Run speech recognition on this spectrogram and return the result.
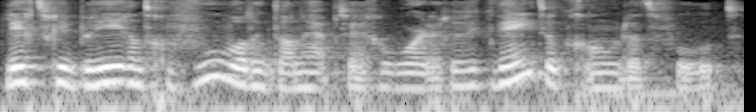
licht vibrerend gevoel wat ik dan heb tegenwoordig. Dus ik weet ook gewoon hoe dat voelt.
